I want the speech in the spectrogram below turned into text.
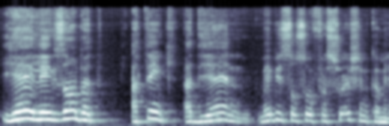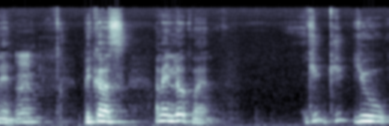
Yeah, it links on, but I think at the end, maybe it's also frustration coming in. Mm. Because, I mean, look, man, you, you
